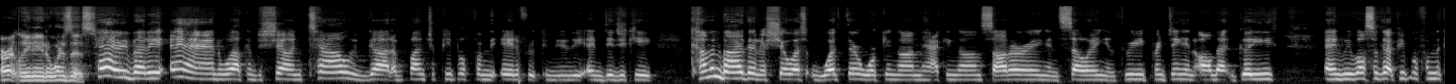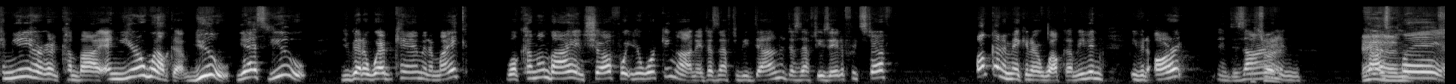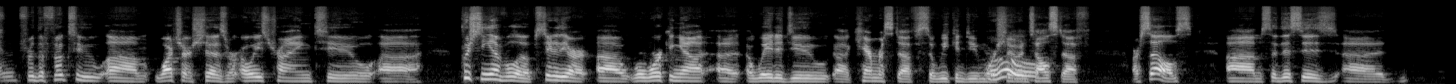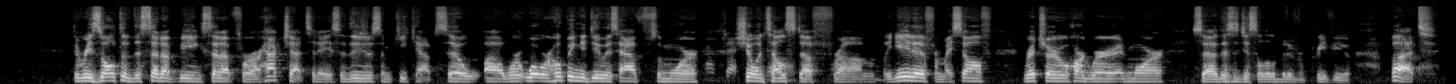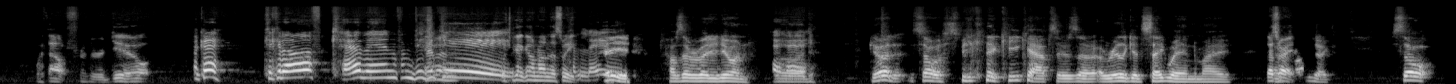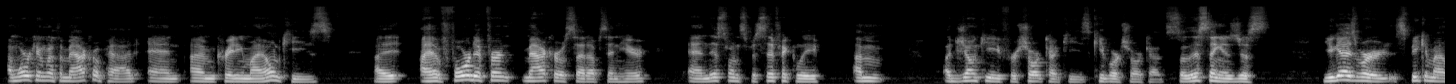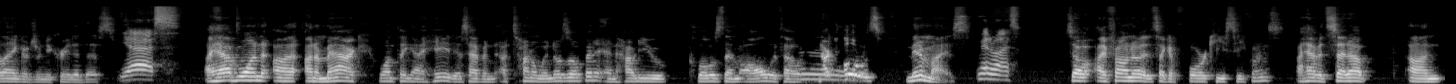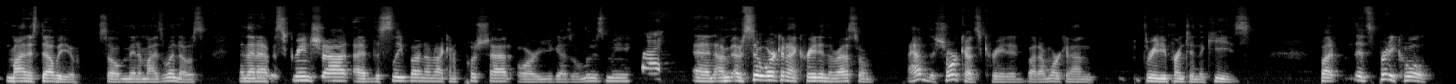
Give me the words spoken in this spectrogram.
All right, Lady Ada, what is this? Hey, everybody, and welcome to Show and Tell. We've got a bunch of people from the Adafruit community and DigiKey coming by. They're going to show us what they're working on, hacking on, soldering and sewing and 3D printing and all that goodies. And we've also got people from the community who are going to come by, and you're welcome. You, yes, you. You've got a webcam and a mic. Well, come on by and show off what you're working on. It doesn't have to be done. It doesn't have to use Adafruit stuff. All kind of making it welcome, even even art and design right. and And and for the folks who um, watch our shows, we're always trying to uh, push the envelope, state of the art. Uh, we're working out a, a way to do uh, camera stuff so we can do more show and tell stuff ourselves. Um, so this is uh, the result of the setup being set up for our hack chat today. So these are some keycaps. So uh, we're, what we're hoping to do is have some more show and tell stuff from Ada, from myself, retro hardware, and more. So this is just a little bit of a preview. But without further ado, Okay, kick it off. Kevin from Kevin, DigiKey. what you got going on this week? Hello. Hey, how's everybody doing? Hey, hey. Good. Good. So speaking of keycaps, there's a, a really good segue into my, That's my right. project. So I'm working with a macro pad and I'm creating my own keys. I I have four different macro setups in here, and this one specifically, I'm a junkie for shortcut keys, keyboard shortcuts. So this thing is just, you guys were speaking my language when you created this. Yes. I have one uh, on a Mac. One thing I hate is having a ton of windows open, and how do you close them all without not Mm. close, minimize. Minimize. So I found out it's like a four key sequence. I have it set up on minus W, so minimize windows. And then I have a screenshot. I have the sleep button. I'm not going to push that, or you guys will lose me. Bye. And I'm, I'm still working on creating the rest of them. I have the shortcuts created, but I'm working on 3D printing the keys. But it's pretty cool.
